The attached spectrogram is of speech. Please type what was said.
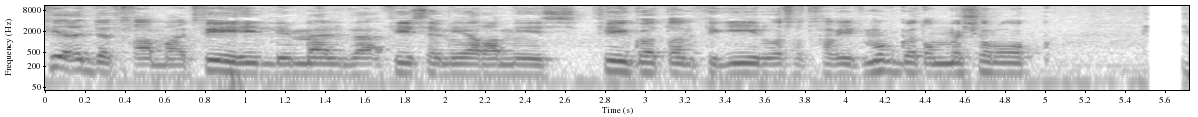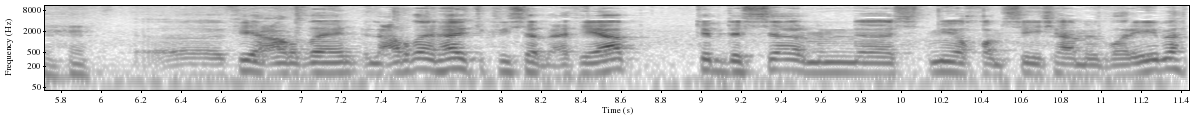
في عدة خامات فيه اللي ملبع في سميراميس في قطن ثقيل وسط خفيف مو بقطن مشروق في عرضين. العرضين هاي تكفي سبع ثياب. تبدأ السعر من آه، 650 شامل ضريبة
